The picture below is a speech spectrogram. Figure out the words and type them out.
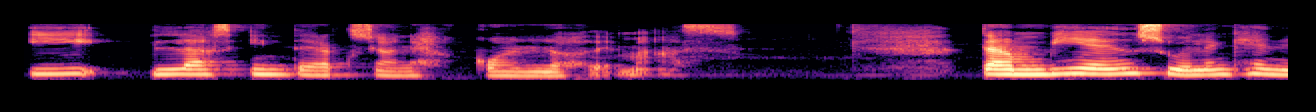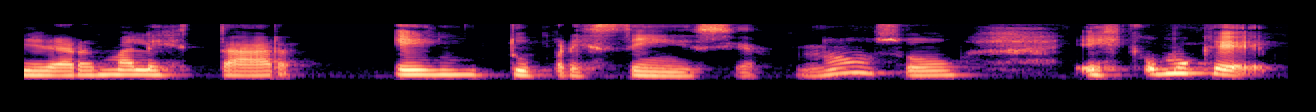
y las interacciones con los demás. También suelen generar malestar en tu presencia, ¿no? es como que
